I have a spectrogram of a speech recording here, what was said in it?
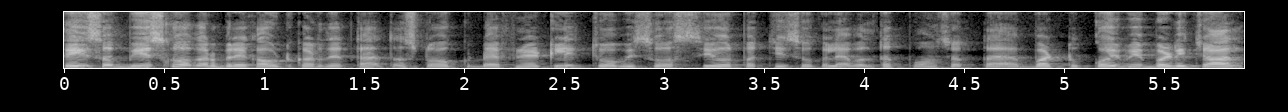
तेईस को अगर ब्रेकआउट कर देता है तो स्टॉक डेफिनेटली चौबीस और पच्चीस के लेवल तक पहुँच सकता है। बट कोई भी बड़ी चाल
